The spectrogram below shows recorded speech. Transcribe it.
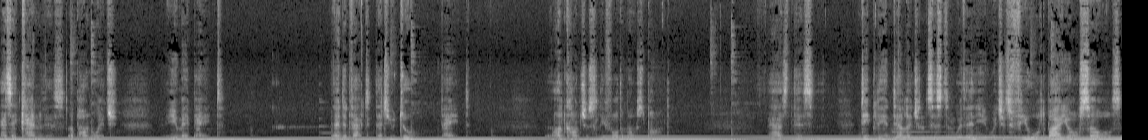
as a canvas upon which you may paint. And in fact, that you do paint, unconsciously for the most part, as this deeply intelligent system within you, which is fueled by your soul's uh,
